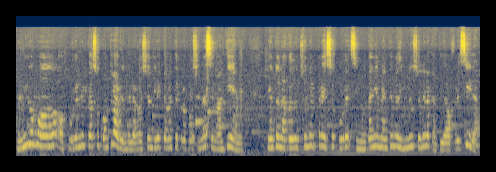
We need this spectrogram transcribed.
Del mismo modo, ocurre en el caso contrario, donde la relación directamente proporcional se mantiene, y ante una reducción del precio ocurre simultáneamente una disminución de la cantidad ofrecida.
